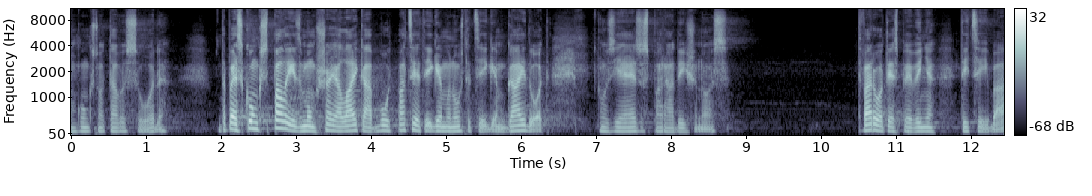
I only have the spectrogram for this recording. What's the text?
Un kungs no tava soda. Un tāpēc kungs palīdz mums šajā laikā būt pacietīgiem un uzticīgiem, gaidot uz Jēzus parādīšanos, tveroties pie viņa ticībā,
